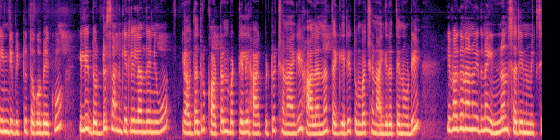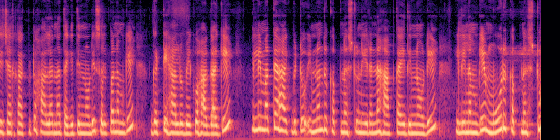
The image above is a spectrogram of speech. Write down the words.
ಹಿಂಡಿ ಬಿಟ್ಟು ತೊಗೋಬೇಕು. ಇಲ್ಲಿ ದೊಡ್ಡ ಸಾನ್ಗಿ ಇರಲಿಲ್ಲ ಅಂದರೆ ನೀವು ಯಾವುದಾದ್ರೂ ಕಾಟನ್ ಬಟ್ಟೆಯಲ್ಲಿ ಹಾಕಿಬಿಟ್ಟು ಚೆನ್ನಾಗಿ ಹಾಲನ್ನು ತೆಗೀರಿ, ತುಂಬ ಚೆನ್ನಾಗಿರುತ್ತೆ ನೋಡಿ. ಇವಾಗ ನಾನು ಇದನ್ನು ಇನ್ನೊಂದು ಸರಿ ಮಿಕ್ಸಿ ಜಾರ್ಗೆ ಹಾಕಿಬಿಟ್ಟು ಹಾಲನ್ನು ತೆಗಿತೀನಿ ನೋಡಿ. ಸ್ವಲ್ಪ ನಮಗೆ ಗಟ್ಟಿ ಹಾಲು ಬೇಕು ಹಾಗಾಗಿ. ಇಲ್ಲಿ ಮತ್ತೆ ಹಾಕಿಬಿಟ್ಟು ಇನ್ನೊಂದು ಕಪ್ನಷ್ಟು ನೀರನ್ನು ಹಾಕ್ತಾ ಇದ್ದೀನಿ ನೋಡಿ. ಇಲ್ಲಿ ನಮಗೆ ಮೂರು ಕಪ್ನಷ್ಟು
